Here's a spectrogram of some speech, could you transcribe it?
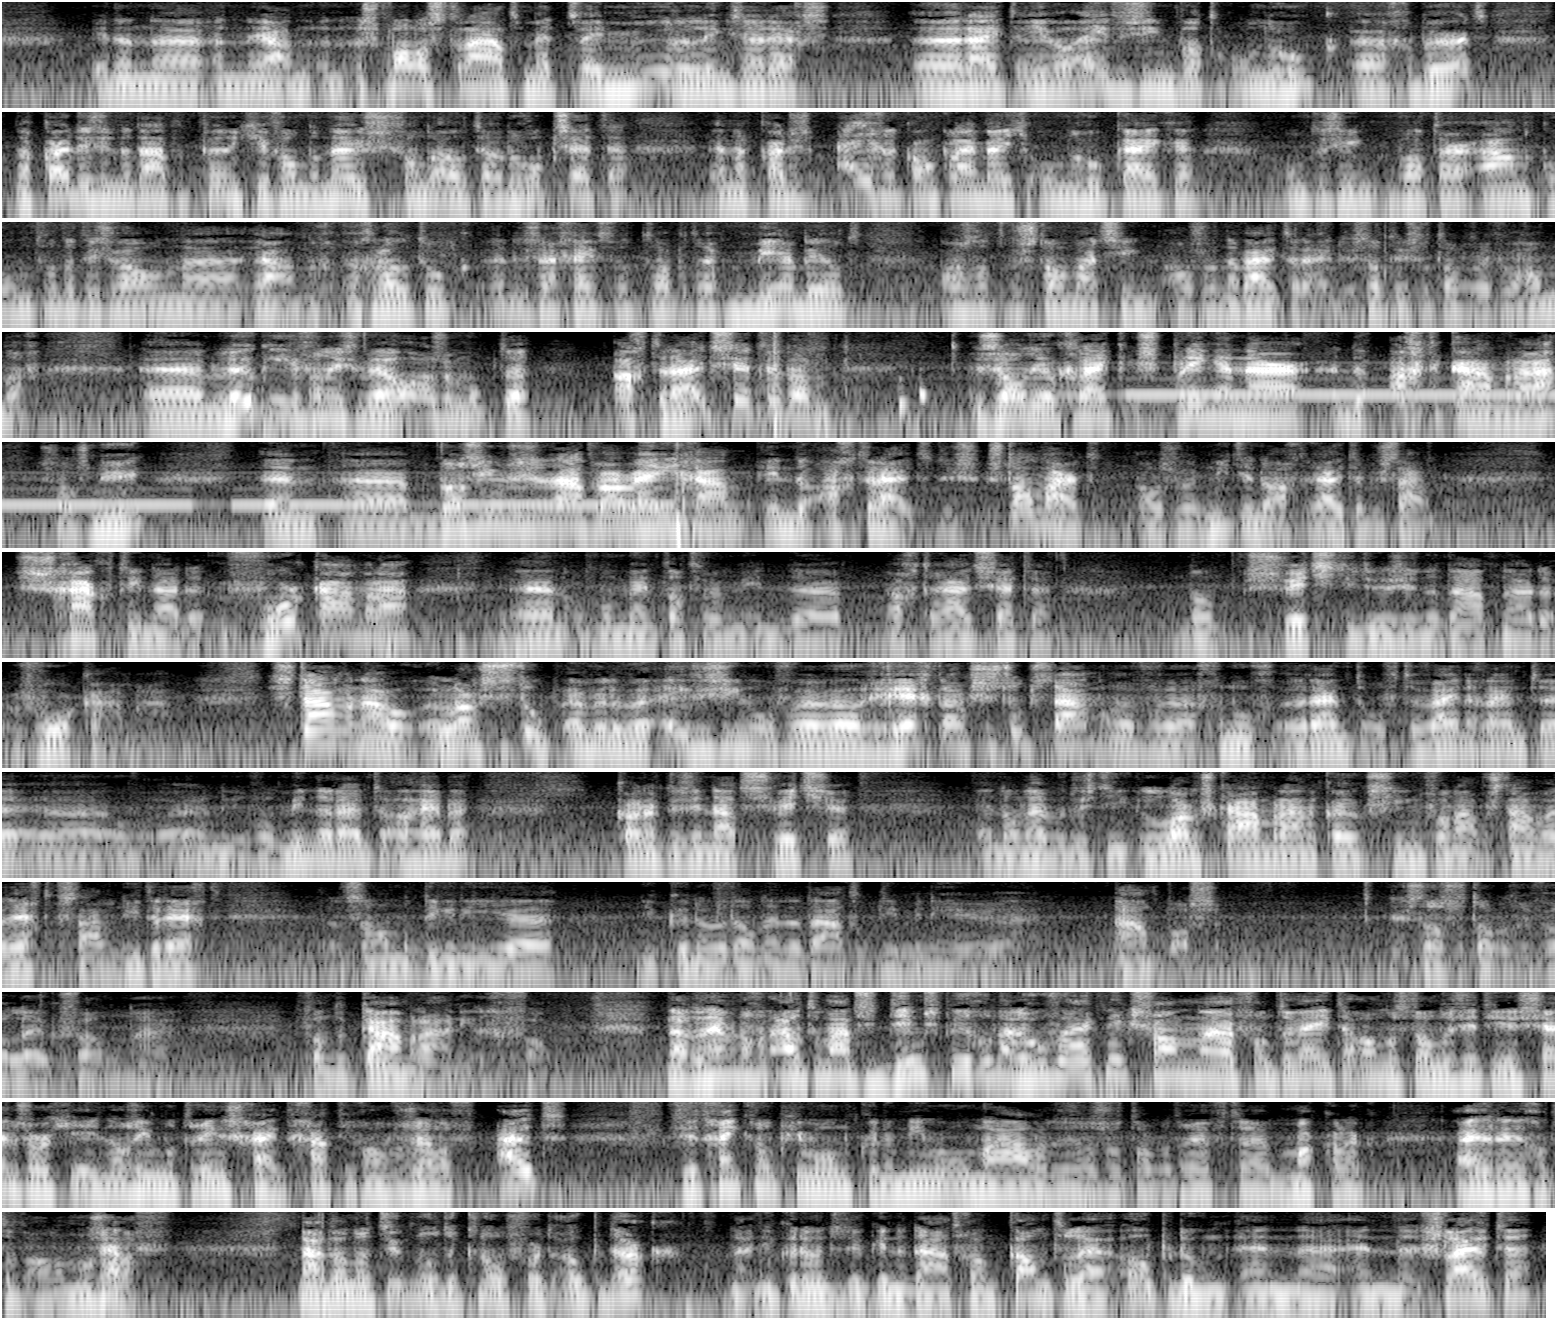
in een, uh, een, ja, een, een, smalle straat met twee muren links en rechts uh, rijdt. En je wil even zien wat er om de hoek gebeurt. Dan kan je dus inderdaad het puntje van de neus van de auto erop zetten. En dan kan je dus eigenlijk al een klein beetje om de hoek kijken. Om te zien wat er aankomt. Want het is wel een, ja, een, een grote hoek. Dus hij geeft wat dat betreft meer beeld als dat we standaard zien als we naar buiten rijden. Dus dat is wat dat betreft wel handig. Uh, leuk hiervan is wel, als we hem op de achteruit zetten, dan zal hij ook gelijk springen naar de achtercamera, zoals nu. En uh, dan zien we dus inderdaad waar we heen gaan in de achteruit. Dus standaard, als we niet in de achteruit hebben staan, schakelt hij naar de voorcamera. En op het moment dat we hem in de achteruit zetten, dan switcht hij dus inderdaad naar de voorcamera. Staan we nou langs de stoep en willen we even zien of we wel recht langs de stoep staan. Of we genoeg ruimte of te weinig ruimte, uh, of uh, in ieder geval minder ruimte al hebben. Kan ik dus inderdaad switchen. En dan hebben we dus die langscamera. En dan kan je ook zien van nou, staan we recht of staan we niet recht. Dat zijn allemaal dingen die, uh, die kunnen we dan inderdaad op die manier aanpassen. Dus dat is wat dat betreft wel leuk van, van de camera in ieder geval. Nou, dan hebben we nog een automatische dimspiegel. Nou, daar hoeven we eigenlijk niks van, van te weten. Anders dan er zit hier een sensortje in. Als iemand erin schijnt, gaat hij gewoon vanzelf uit. Er zit geen knopje om, kunnen hem niet meer omhalen. Dus dat is wat dat betreft makkelijk. Hij regelt het allemaal zelf. Nou, dan natuurlijk nog de knop voor het open dak. Nou, die kunnen we natuurlijk inderdaad gewoon kantelen, open doen en, uh, en sluiten.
